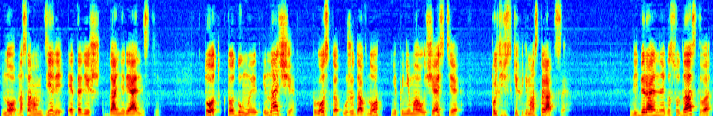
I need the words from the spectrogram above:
Но на самом деле это лишь дань реальности. Тот, кто думает иначе, просто уже давно не принимал участия в политических демонстрациях. Либеральное государство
